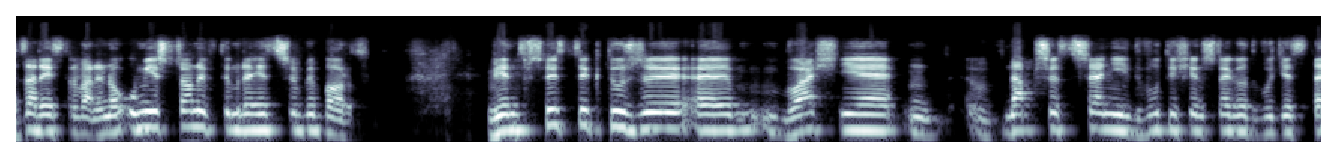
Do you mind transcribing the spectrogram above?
zarejestrowany, no umieszczony w tym rejestrze wyborców. Więc wszyscy, którzy właśnie na przestrzeni 2020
